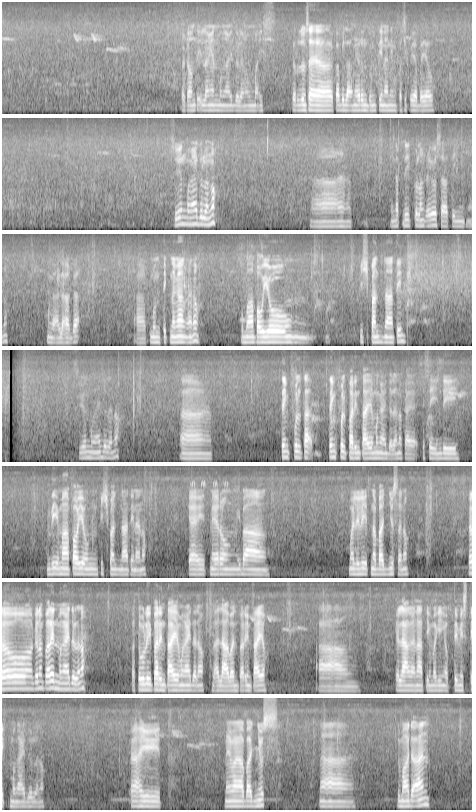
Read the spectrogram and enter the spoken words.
Kakaunti lang yan mga idol anong mais. Pero doon sa kabila meron dong tinanim pa si Kuya Bayaw. So yun mga idol ano. Ah, in-update ko lang kayo sa ating ano mga alaga. At muntik na nga ano umapaw yung fish pond natin. So yun mga idol ano. Ah, thankful ta thankful pa rin tayo mga idol ano? Kaya kasi hindi hindi umapaw yung fish pond natin ano? Kahit merong ibang maliliit na bad news ano? Pero ganun pa rin mga idol ano? Patuloy pa rin tayo mga idol ano? Lalaban pa rin tayo. Ang kailangan nating maging optimistic mga idol ano kahit may mga bad news na dumadaan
